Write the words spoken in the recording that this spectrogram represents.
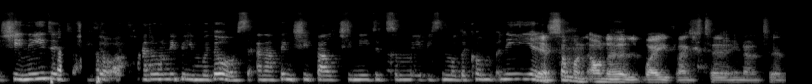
she needed, she sort of had only been with us, and I think she felt she needed some maybe some other company. And Yeah, someone on her wavelength to you know to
